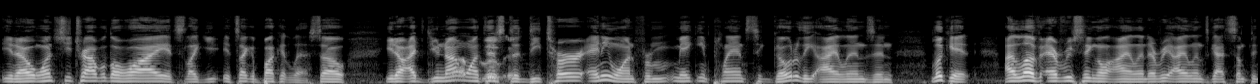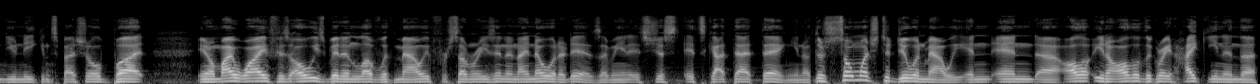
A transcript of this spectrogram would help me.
You know, once you travel to Hawaii, it's like you, it's like a bucket list. So, you know, I do not want this to deter anyone from making plans to go to the islands and look at. I love every single island. Every island's got something unique and special, but you know, my wife has always been in love with Maui for some reason, and I know what it is. I mean, it's just it's got that thing. You know, there's so much to do in Maui, and and uh, all of, you know all of the great hiking and the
